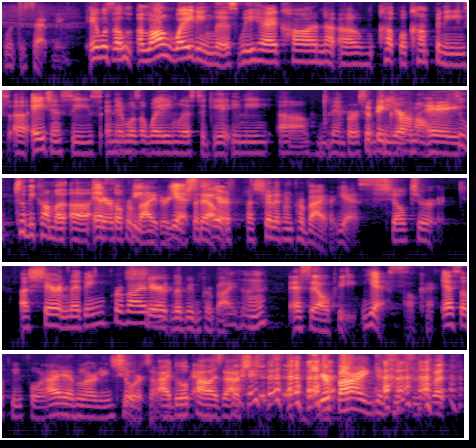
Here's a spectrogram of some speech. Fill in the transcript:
What does that mean? It was a, a long waiting list. We had called a, a couple companies, uh, agencies, and there was a waiting list to get any um, members To become home. a to, to become a, a care SLP. provider yes, yourself. a shared, a shared living provider. Yes, Shelter a shared living provider. Shared Living Provider, SLP. Yes. Okay. SLP for. I am learning too. So I do apologize. You're fine because this is what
